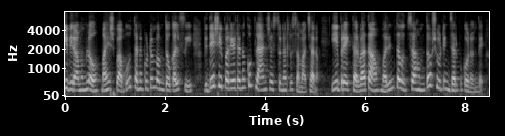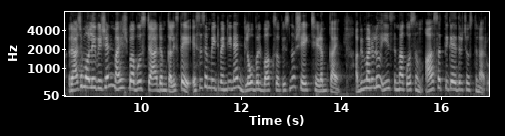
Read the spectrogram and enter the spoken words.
ఈ విరామంలో మహేష్ బాబు తన కుటుంబంతో కలిసి విదేశీ పర్యటనకు ప్లాన్ చేస్తున్నట్లు సమాచారం. ఈ బ్రేక్ తర్వాత మరింత ఉత్సాహంతో షూటింగ్ జరుపుకోనుంది. రాజమౌళి విజన్ మహేష్ బాబు స్టార్డమ్ కలిస్తే SSMB twenty nine global box ఆఫీస్ను షేక్ చేయడం ఖాయం. అభిమానులు ఈ సినిమా కోసం ఆసక్తిగా ఎదురు చూస్తున్నారు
